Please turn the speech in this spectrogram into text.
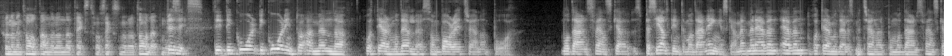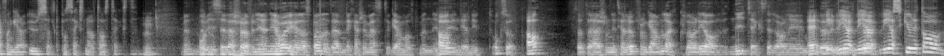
fundamentalt annorlunda text från 1600-talet. mot- Precis. Det, det, går, det går inte att använda HTR-modeller som bara är tränad på modern svenska, speciellt inte modern engelska, men, men även, även HTR-modeller som är tränade på modern svenska fungerar uselt på 1600-talstext. Men, men vice versa då, för ni, ni har ju hela spannet, även det kanske är mest gammalt, men ni Ja. har ju en del nytt också. Ja, Så att det här som ni tränar upp från gamla, klarar det av ny text eller har ni... Eh, vi, vi, har, vi, har, vi har skurit av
